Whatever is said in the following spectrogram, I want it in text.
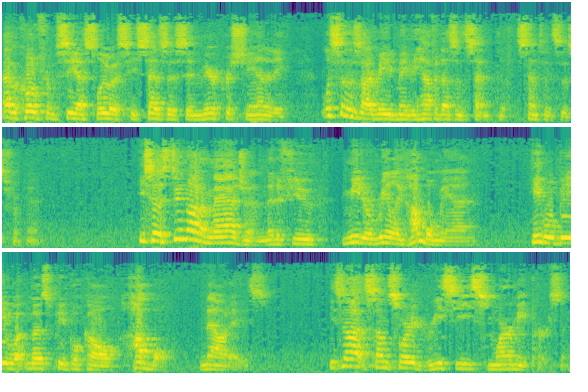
I have a quote from C.S. Lewis. He says this in Mere Christianity. Listen as I read maybe half a dozen sent- sentences from him. He says, Do not imagine that if you meet a really humble man, he will be what most people call humble nowadays. He's not some sort of greasy, smarmy person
